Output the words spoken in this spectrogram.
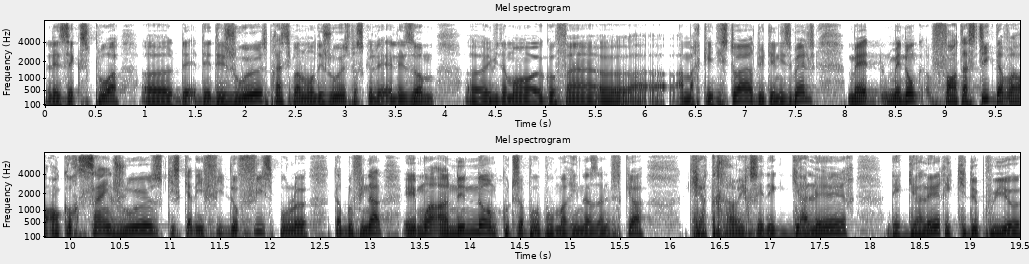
les exploits euh, des, des, joueuses, principalement des joueuses, parce que les, hommes, euh, évidemment, euh, Goffin a, marqué l'histoire du tennis belge, mais, mais donc fantastique d'avoir encore cinq joueuses qui se qualifient d'office pour le tableau final, et moi, un énorme coup de chapeau pour Marina Qui a traversé des galères, des galères et qui depuis euh,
